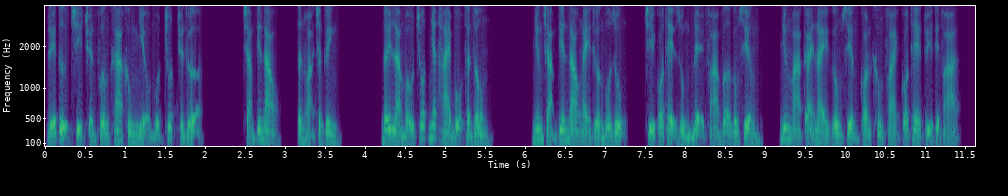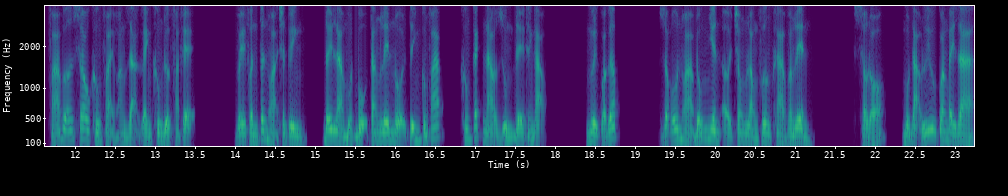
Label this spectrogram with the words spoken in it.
đế tử chỉ chuyển phương kha không nhiều một chút truyền thừa. Trạm tiên đao, tân hỏa chân kinh. Đây là mấu chốt nhất hai bộ thần thông nhưng trạm tiên đao ngày thường vô dụng, chỉ có thể dùng để phá vỡ gông xiềng, nhưng mà cái này gông xiềng còn không phải có thể tùy tiện phá phá vỡ sau không phải hoàng giả gánh không được phản vệ. Về phần tân hỏa chân kinh, đây là một bộ tăng lên nội tình công pháp, không cách nào dùng để thành đạo. Người quá gấp. Do ôn hòa bỗng nhiên ở trong lòng phương kha vang lên. Sau đó, một đạo lưu quang bay ra,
